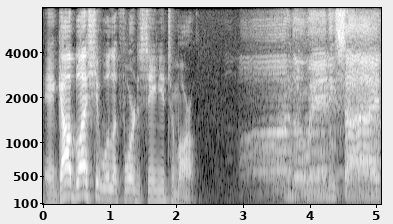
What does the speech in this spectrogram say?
and God bless you. We'll look forward to seeing you tomorrow. On the winning side.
